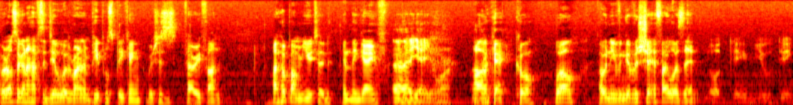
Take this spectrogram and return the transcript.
we're also gonna have to deal with random people speaking, which is very fun. I hope I'm muted in the game. Uh, yeah, you are. Oh, okay, cool. Well, I wouldn't even give a shit if I wasn't. Nothing muting.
